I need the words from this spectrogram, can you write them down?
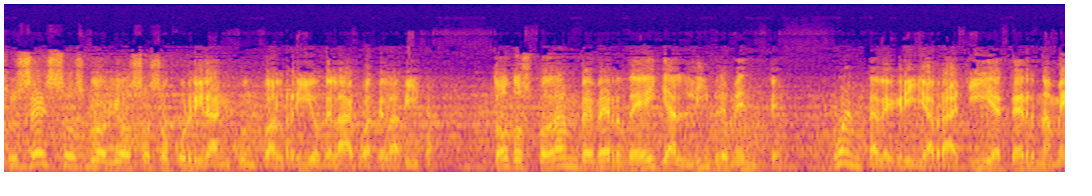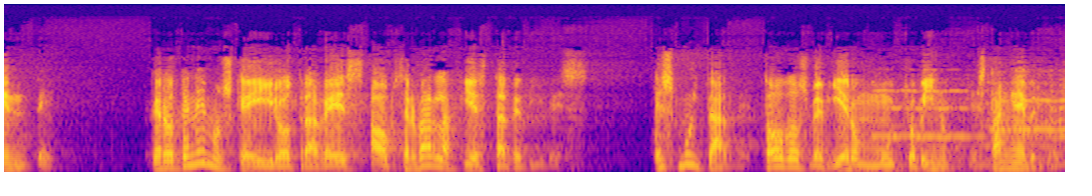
Sucesos gloriosos ocurrirán junto al río del agua de la vida. Todos podrán beber de ella libremente. ¡Cuánta alegría habrá allí eternamente! Pero tenemos que ir otra vez a observar la fiesta de Dives. Es muy tarde. Todos bebieron mucho vino. Están ebrios.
